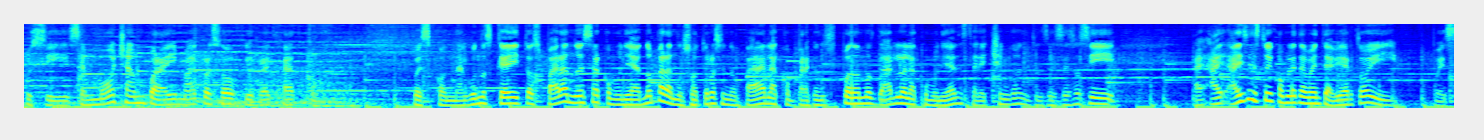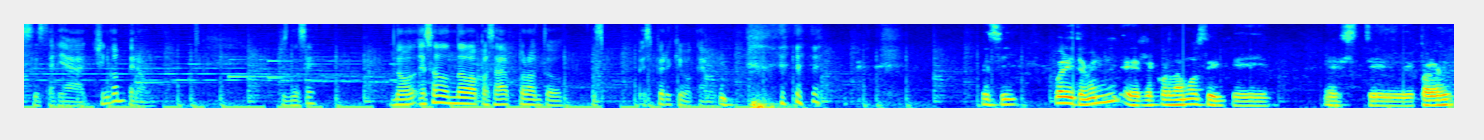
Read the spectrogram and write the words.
pues si se mochan por ahí Microsoft y Red Hat con pues con algunos créditos para nuestra comunidad, no para nosotros, sino para la para que nosotros podamos darlo a la comunidad, estaría chingón. Entonces, eso sí, ahí, ahí sí estoy completamente abierto y pues estaría chingón, pero pues no sé. No, eso no va a pasar pronto. espero equivocarme. pues sí. Bueno, y también eh, recordamos de que este, para los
